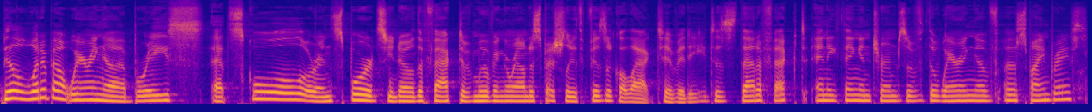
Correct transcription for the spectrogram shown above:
Bill, what about wearing a brace at school or in sports? You know, the fact of moving around, especially with physical activity, does that affect anything in terms of the wearing of a spine brace?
